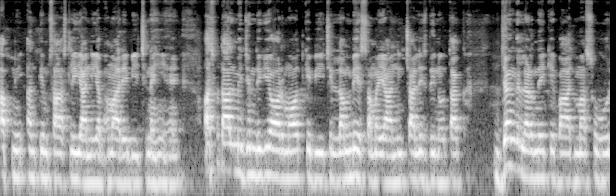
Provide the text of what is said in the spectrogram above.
अपनी अंतिम सांस ली, यानी अब हमारे बीच नहीं है। अस्पताल में ज़िंदगी और मौत के बीच लंबे समय, यानी चालीस दिनों तक जंग लड़ने के बाद मशहूर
